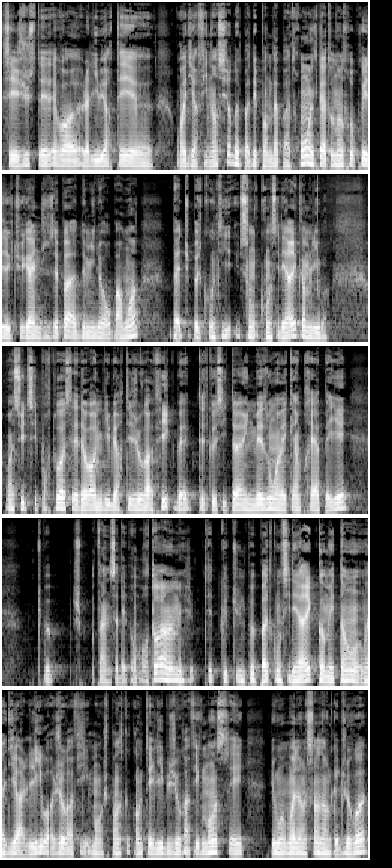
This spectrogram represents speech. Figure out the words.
c'est juste avoir la liberté, euh, on va dire, financière, de pas dépendre d'un patron, et que tu as ton entreprise et que tu gagnes, je sais pas, 2000 euros par mois, bah, tu peux te considérer comme libre. Ensuite, si pour toi, c'est d'avoir une liberté géographique, bah, peut-être que si tu as une maison avec un prêt à payer, tu peux enfin ça dépend pour toi, hein, mais peut-être que tu ne peux pas te considérer comme étant, on va dire, libre géographiquement. Je pense que quand tu es libre géographiquement, c'est, du moins moi dans le sens dans lequel je vois,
